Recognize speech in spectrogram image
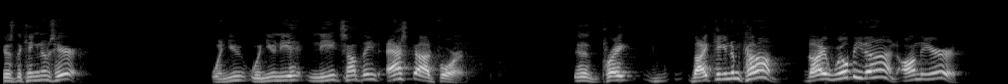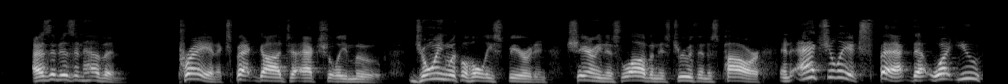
Because the kingdom's here. When you, when you need, need something, ask God for it. Pray, thy kingdom come. Thy will be done on the earth as it is in heaven. Pray and expect God to actually move. join with the Holy Spirit in sharing His love and His truth and His power, and actually expect that what you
